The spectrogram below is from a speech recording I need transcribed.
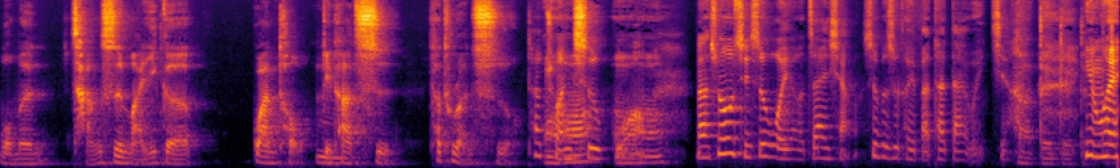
我们尝试买一个罐头给他吃，嗯、他突然吃哦，他全吃过。哦哦那时候其实我有在想，是不是可以把他带回家啊？对对 对，因为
